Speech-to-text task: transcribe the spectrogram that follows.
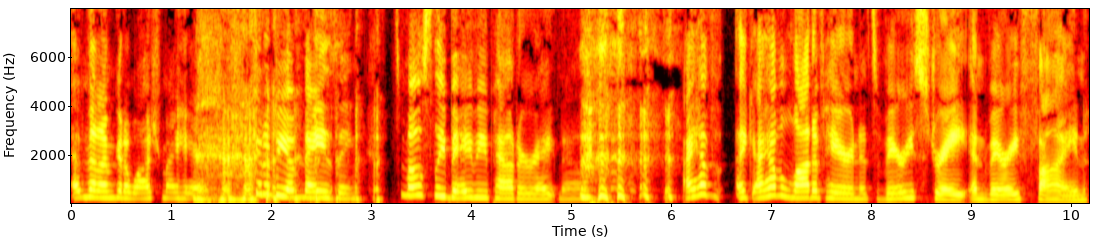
And then I'm going to wash my hair. It's going to be amazing. It's mostly baby powder right now. I have like I have a lot of hair and it's very straight and very fine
